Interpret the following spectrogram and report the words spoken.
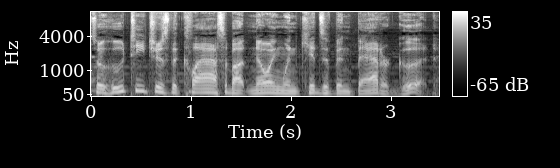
So, who teaches the class about knowing when kids have been bad or good?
